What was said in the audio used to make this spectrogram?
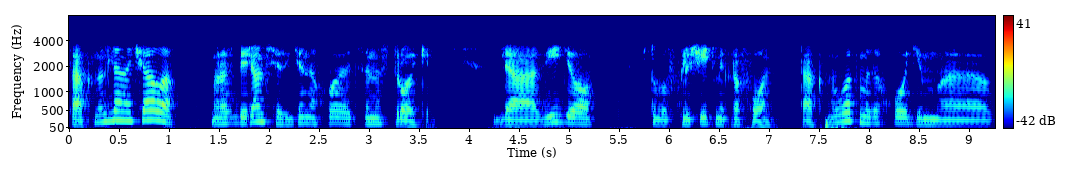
Так, ну для начала мы разберемся, где находятся настройки для видео чтобы включить микрофон. Так, ну вот мы заходим э, в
